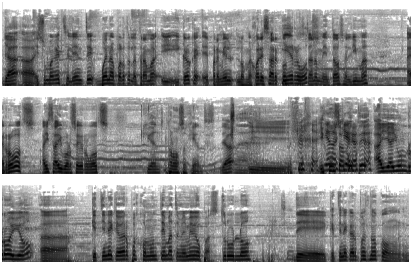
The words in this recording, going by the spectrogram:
Ya, ah, es un manga excelente, buena parte de la trama y, y creo que eh, para mí los mejores arcos están ambientados en Lima. Hay robots, hay cyborgs, hay robots. Gigante. Pero no son gigantes, ¿ya? Ah, y no quiero. y Ya no justamente ahí hay un rollo ah, que tiene que ver pues con un tema también medio pastrulo, de que tiene que ver pues no con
